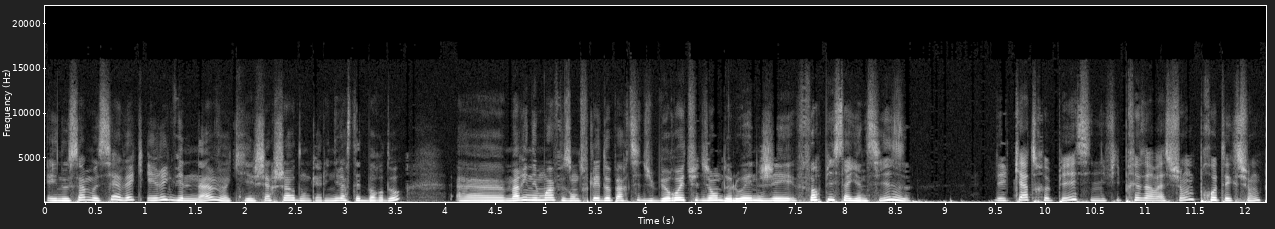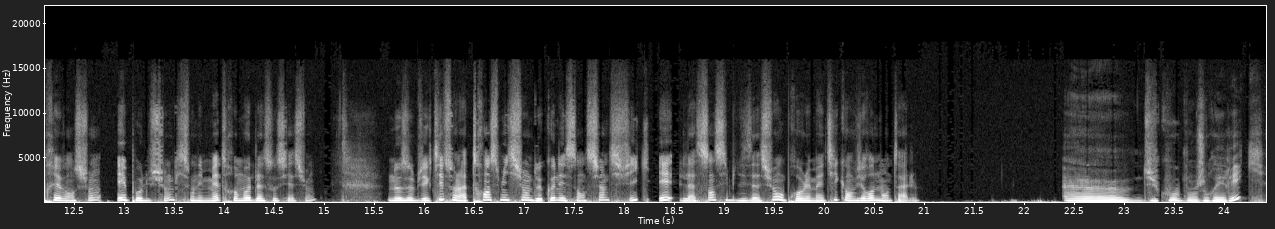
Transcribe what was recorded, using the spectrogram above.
et nous sommes aussi avec Éric Villeneuve, qui est chercheur donc à l'Université de Bordeaux. Euh, Marine et moi faisons toutes les deux partie du bureau étudiant de l'ONG For Peace Sciences. Les 4 P signifient préservation, protection, prévention et pollution, qui sont les maîtres mots de l'association. Nos objectifs sont la transmission de connaissances scientifiques et la sensibilisation aux problématiques environnementales. Euh, du coup, bonjour Éric.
